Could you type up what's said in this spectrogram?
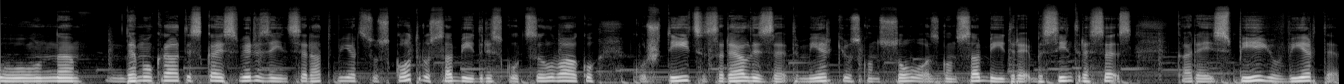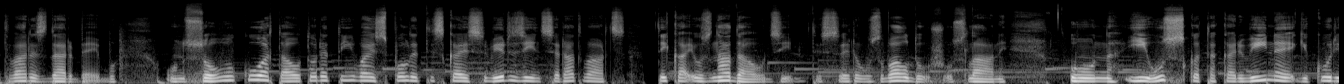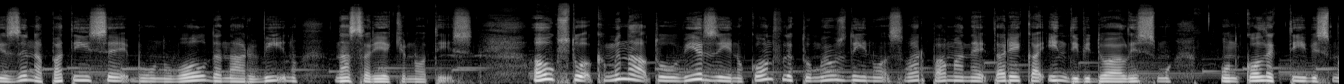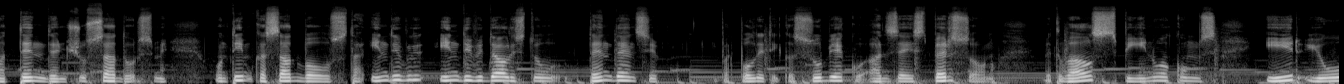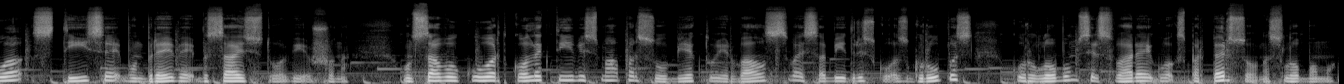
Un demokrātiskais virzīns ir atvierts uz katru sabiedrisku cilvēku, kurš tīcas realizēt mierķus gan savos, gan sabiedrības interesēs, kā arī spēju vērtēt varas darbību. Un savukārt autoritīvais politiskais virziens ir atvārts tikai uz nadaudzim, tas ir uz valdūšu slāni, un jī uzskata, ka ir vīnēgi, kuri zina patīsēbu un voldan ar vīnu nasariekinotīs. Augstok minēto virzīnu konfliktu mūsdīnos var pamanēt arī kā individualismu un kolektīvisma tendenču sadursmi, un tiem, kas atbalsta individualistu tendenci par politikas subjektu atzīst personu, bet valsts pīnokums ir jo stīsēba un brēvēbas aizstoviešana, un savukārt kolektīvismā par subjektu ir valsts vai sabiedriskos grupas, kuru lobums ir svarīgāks par personas lobumu.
